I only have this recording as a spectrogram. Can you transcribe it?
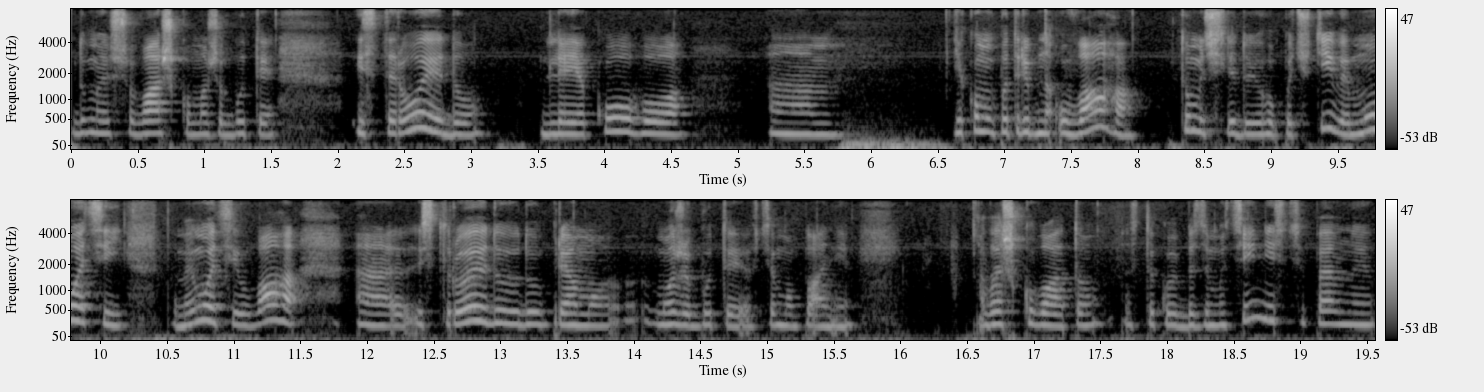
думаю, що важко може бути істероїду, для якого, е, якому потрібна увага, в тому числі до його почуттів, емоцій, там емоції, увага. Е, Істероїду прямо може бути в цьому плані важкувато з такою беземоційністю певною.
